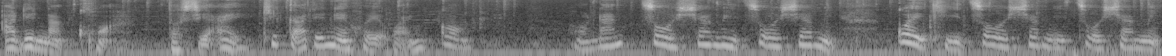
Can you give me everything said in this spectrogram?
啊，恁来看，都是爱去甲恁的会员讲，哦，咱做虾米做虾米，过去做虾米做虾米，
